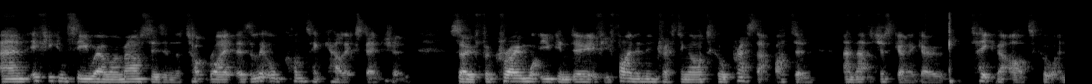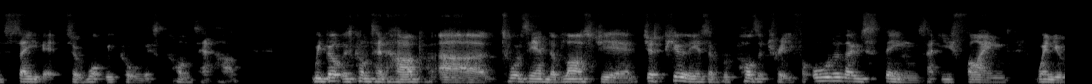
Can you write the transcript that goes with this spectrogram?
and if you can see where my mouse is in the top right, there's a little Content Cal extension. So for Chrome, what you can do, if you find an interesting article, press that button, and that's just going to go take that article and save it to what we call this Content Hub we built this content hub uh, towards the end of last year, just purely as a repository for all of those things that you find when you're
